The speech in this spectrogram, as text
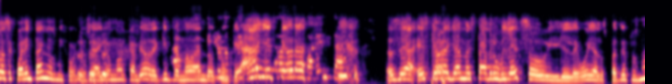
hace 40 años, mijo. O sea, yo no he cambiado de equipo, ah, no pues ando con que, ay, es que ahora... o sea, es que ahora ya no está Drew Bledsoe y le voy a los Patriots. Pues no,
